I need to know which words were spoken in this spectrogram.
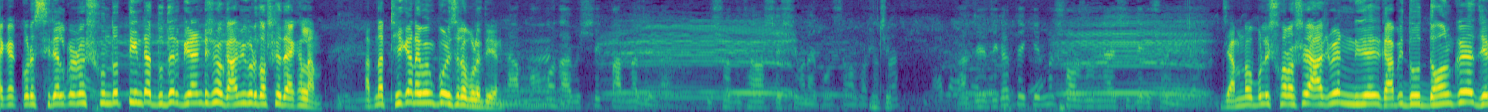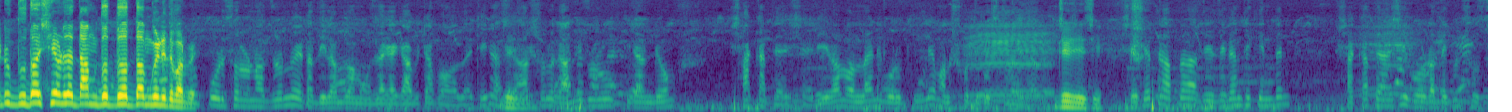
এক এক করে সিরিয়াল করে সুন্দর তিনটা দুধের গ্যারান্টি সহ গাভি করে দশকে দেখালাম। আপনার ঠিকানা এবং পরিচয় বলে দিন নাম মোহাম্মদ আবিষেক পাবনা জেলা। ঈশ্বরদী থানার শেষ সীমানায় পড়ছে আমার বাসাটা। আর যে যেখান থেকে কিনবেন সরজমিনে এসে দেখে শুনে নিয়ে যাবেন। যে আমরা বলি সরাসরি আসবেন নিজের গাবি দুধ দহন করে যেটুকু দুধ হয় সেই অনুযায়ী দাম দুধ দুধ দাম করে নিতে পারবে। পরিচালনার জন্য এটা দিলাম যে অমুক জায়গায় গাবিটা পাওয়া যায় ঠিক আছে? আসলে গাবি গরু কিনার নিয়ম সাক্ষাতে আসে এইভাবে অনলাইনে গরু কিনলে মানুষ ক্ষতিগ্রস্ত হয়ে যাবে। জি জি জি। সেক্ষেত্রে আপনারা যে যেখান থেকে কিনবেন সাক্ষাতে আসি গরুটা দেখবেন সুস্থ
